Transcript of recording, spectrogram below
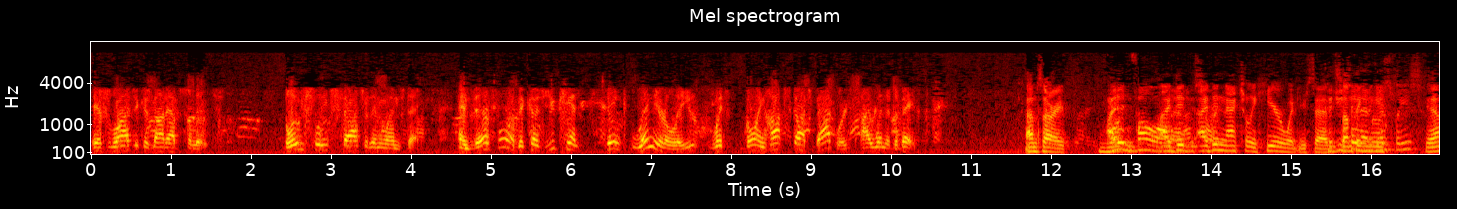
If logic is not absolute, blue sleeps faster than Wednesday, and therefore, because you can't think linearly with going hopscotch backwards, I win the debate. I'm sorry. I didn't follow all I that. did. I'm I sorry. didn't actually hear what you said. Could you Something say that again, please? Yeah.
